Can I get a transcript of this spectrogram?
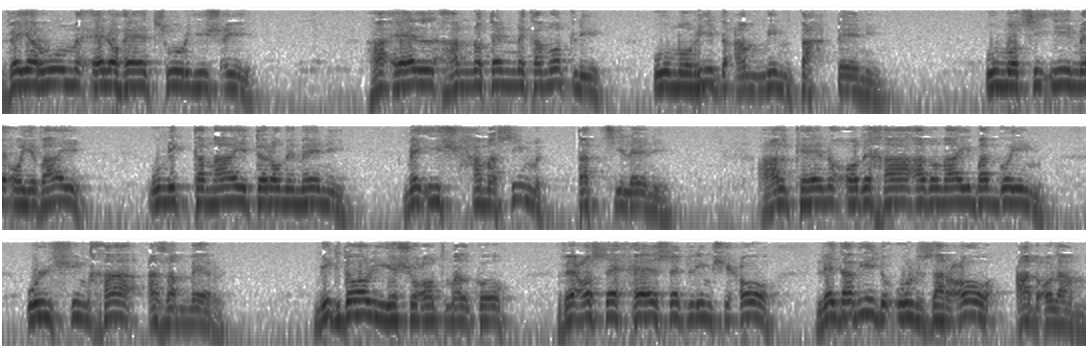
וירום אלוהי צור ישעי. האל הנותן נקמות לי, ומוריד עמים תחתני. ומוציאי מאויבי, ומקמי תרוממני, מאיש חמסים תצילני. על כן עודך, אדוני, בגויים, ולשמך אזמר. מגדול ישועות מלכו, ועושה חסד למשיחו, לדוד ולזרעו עד עולם.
